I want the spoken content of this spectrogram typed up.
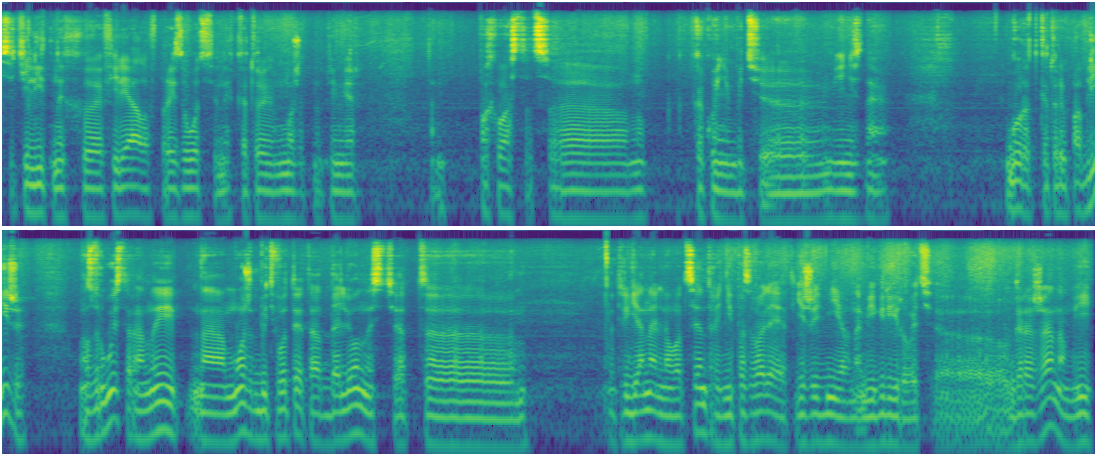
сателлитных э, филиалов производственных, которые может, например, там, похвастаться э, ну, какой-нибудь, э, я не знаю, город, который поближе. Но с другой стороны, а, может быть, вот эта отдаленность от, э, от регионального центра не позволяет ежедневно мигрировать э, горожанам, и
